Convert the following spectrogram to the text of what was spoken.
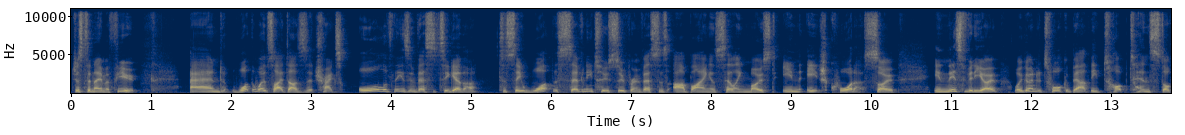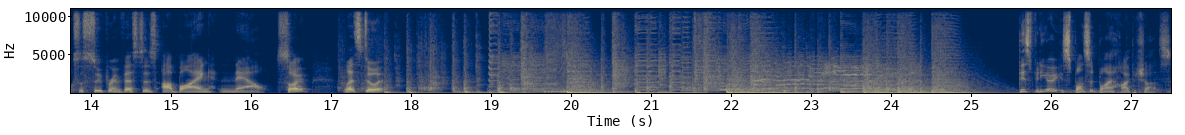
just to name a few. And what the website does is it tracks all of these investors together to see what the 72 super investors are buying and selling most in each quarter. So in this video, we're going to talk about the top 10 stocks the super investors are buying now. So let's do it. This video is sponsored by Hypercharts.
